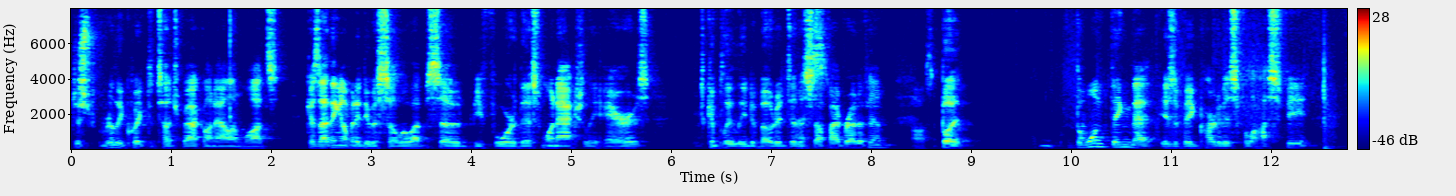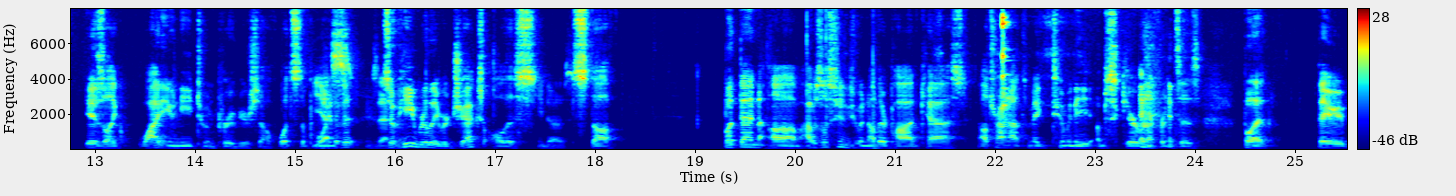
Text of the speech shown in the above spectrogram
just really quick to touch back on Alan Watts because I think I'm going to do a solo episode before this one actually airs, completely devoted to the stuff I've read of him. Awesome. But the one thing that is a big part of his philosophy is like, why do you need to improve yourself? What's the point Yes, of it? So he really rejects all this He does. stuff. But then um, I was listening to another podcast. I'll try not to make too many obscure references, but they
